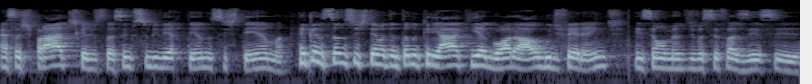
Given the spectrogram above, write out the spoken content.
essas práticas, você está sempre subvertendo o sistema, repensando o sistema, tentando criar aqui agora algo diferente. Esse é o momento de você fazer esse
